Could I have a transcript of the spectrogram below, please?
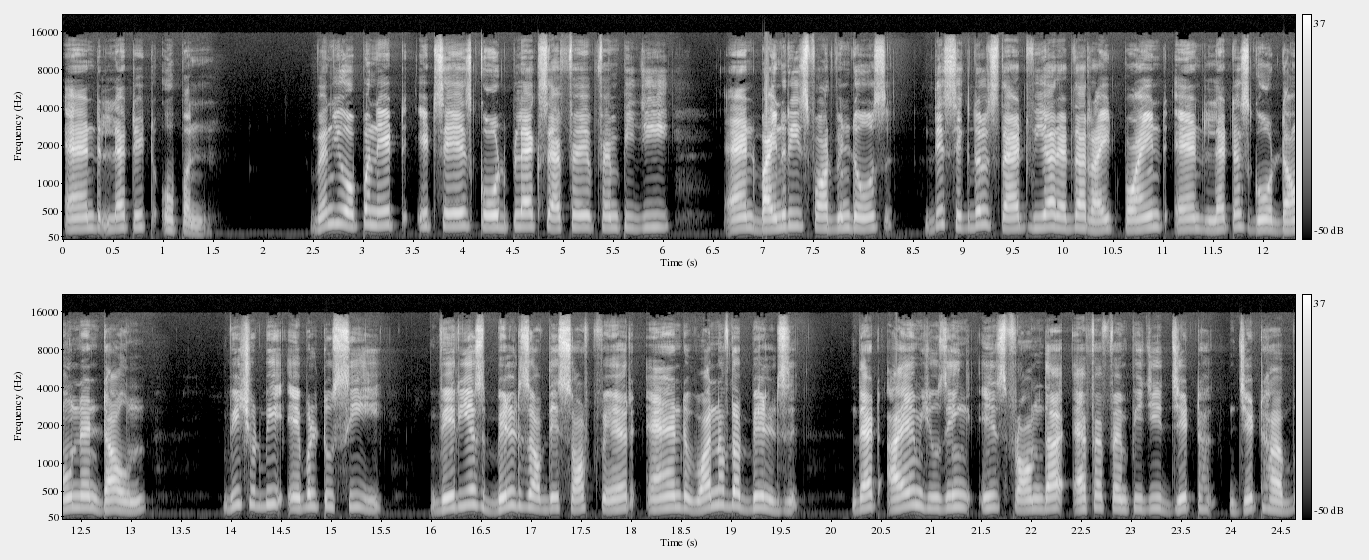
and let it open. When you open it, it says Codeplex FFmpeg and binaries for Windows. This signals that we are at the right point and let us go down and down. We should be able to see various builds of this software and one of the builds that I am using is from the FFmpeg GitHub.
